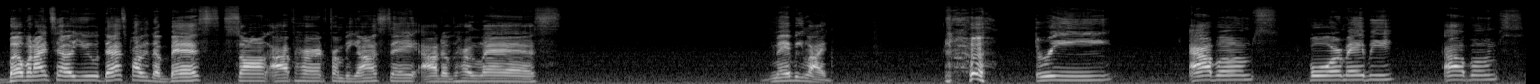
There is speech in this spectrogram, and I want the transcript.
But when I tell you, that's probably the best song I've heard from Beyonce out of her last maybe like three albums, four maybe albums.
